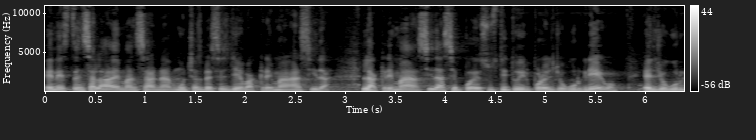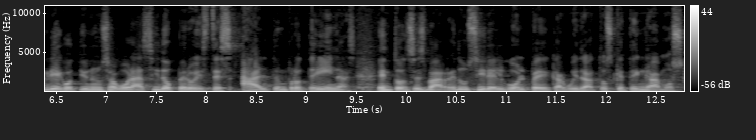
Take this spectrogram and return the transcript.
en esta ensalada de manzana muchas veces lleva crema ácida. La crema ácida se puede sustituir por el yogur griego. El yogur griego tiene un sabor ácido, pero este es alto en proteínas. Entonces va a reducir el golpe de carbohidratos que tengamos.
